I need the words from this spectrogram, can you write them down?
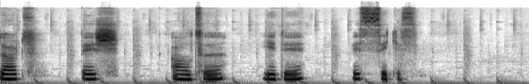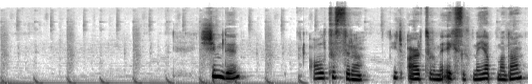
4 5 6 7 ve 8 Şimdi 6 sıra hiç artırma eksiltme yapmadan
